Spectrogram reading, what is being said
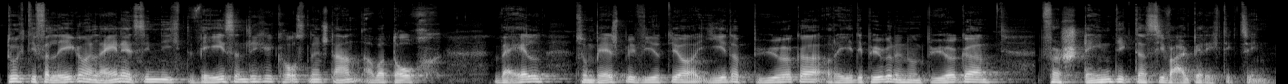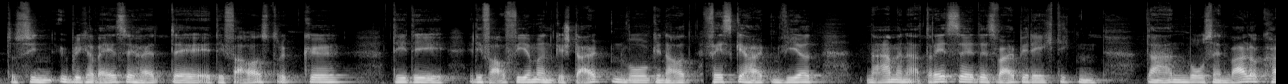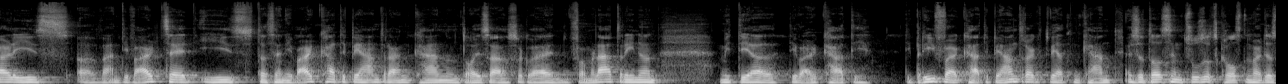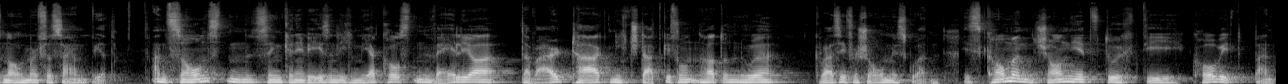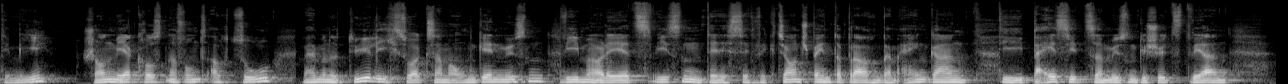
Durch die Verlegung alleine sind nicht wesentliche Kosten entstanden, aber doch, weil zum Beispiel wird ja jeder Bürger oder jede Bürgerin und Bürger verständigt, dass sie wahlberechtigt sind. Das sind üblicherweise heute EDV-Ausdrücke, die die EDV-Firmen gestalten, wo genau festgehalten wird, Namen, Adresse des Wahlberechtigten, dann wo sein Wahllokal ist, äh, wann die Wahlzeit ist, dass er eine Wahlkarte beantragen kann und da ist auch sogar ein Formular drinnen, mit der die Wahlkarte, die Briefwahlkarte beantragt werden kann. Also das sind Zusatzkosten, weil das nochmal versandt wird. Ansonsten sind keine wesentlichen Mehrkosten, weil ja der Wahltag nicht stattgefunden hat und nur quasi verschoben ist worden. Es kommen schon jetzt durch die Covid-Pandemie schon mehr Kosten auf uns auch zu, weil wir natürlich sorgsamer umgehen müssen. Wie wir alle jetzt wissen, Desinfektionsspender brauchen beim Eingang, die Beisitzer müssen geschützt werden.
